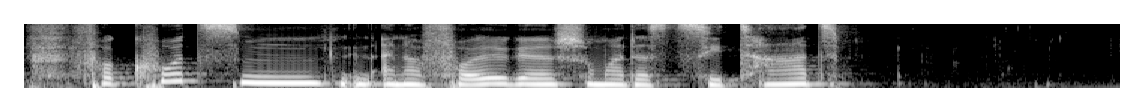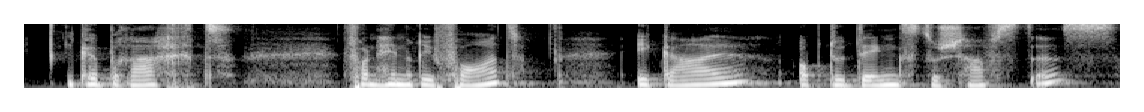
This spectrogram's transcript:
vor kurzem in einer Folge schon mal das Zitat gebracht von Henry Ford. Egal, ob du denkst, du schaffst es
